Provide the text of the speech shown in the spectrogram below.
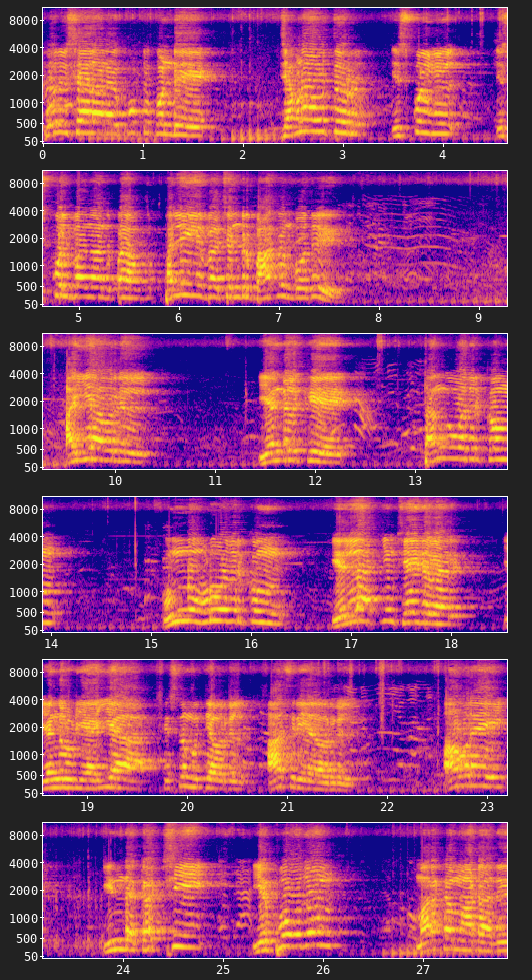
பொது செயலாளரை கூட்டுக்கொண்டு கொண்டு ஜமுனாவுத்தூர் ஸ்கூல் ஸ்கூல் பள்ளியில் சென்று பார்க்கும்போது ஐயா அவர்கள் எங்களுக்கு தங்குவதற்கும் உண்ணு உடுவதற்கும் எல்லாத்தையும் செய்தவர் எங்களுடைய ஐயா கிருஷ்ணமூர்த்தி அவர்கள் ஆசிரியர் அவர்கள். அவரை இந்த கட்சி எப்போதும் மறக்க மாட்டாது.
